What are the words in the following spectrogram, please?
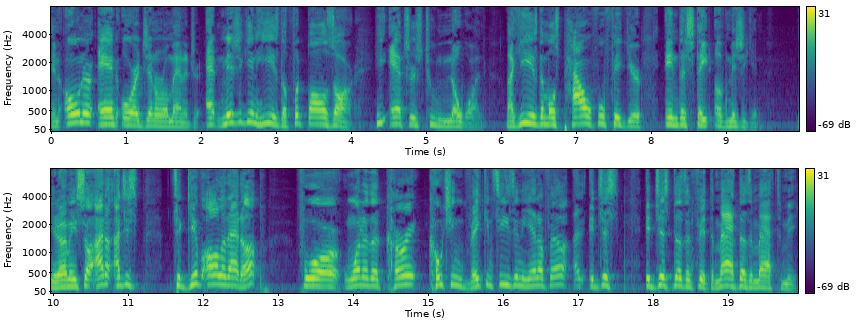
an owner and or a general manager. At Michigan, he is the football czar. He answers to no one. Like he is the most powerful figure in the state of Michigan. You know what I mean? So I, don't, I just to give all of that up for one of the current coaching vacancies in the NFL, it just it just doesn't fit. The math doesn't math to me.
